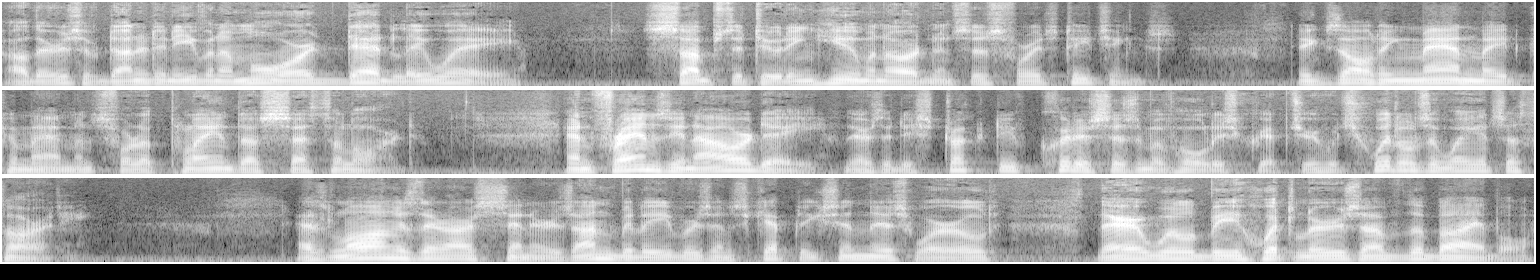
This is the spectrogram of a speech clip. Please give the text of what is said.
Others have done it in even a more deadly way, substituting human ordinances for its teachings, exalting man made commandments for a plain, Thus saith the Lord. And, friends, in our day, there's a destructive criticism of Holy Scripture which whittles away its authority. As long as there are sinners, unbelievers, and skeptics in this world, there will be whittlers of the Bible.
